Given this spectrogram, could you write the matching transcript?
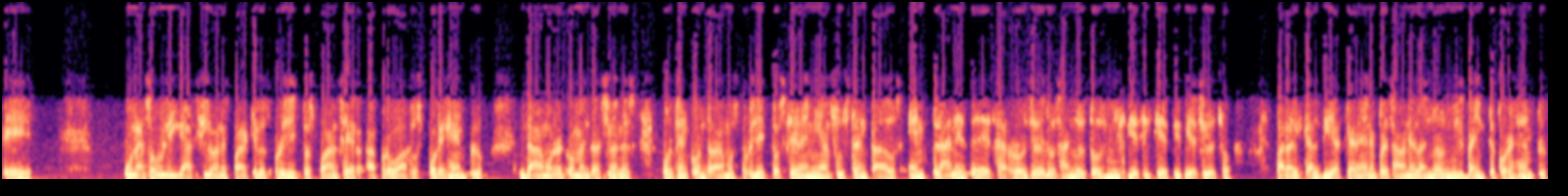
eh, unas obligaciones para que los proyectos puedan ser aprobados. Por ejemplo, dábamos recomendaciones porque encontrábamos proyectos que venían sustentados en planes de desarrollo de los años 2017 y 18 para alcaldías que habían empezado en el año 2020, por ejemplo.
